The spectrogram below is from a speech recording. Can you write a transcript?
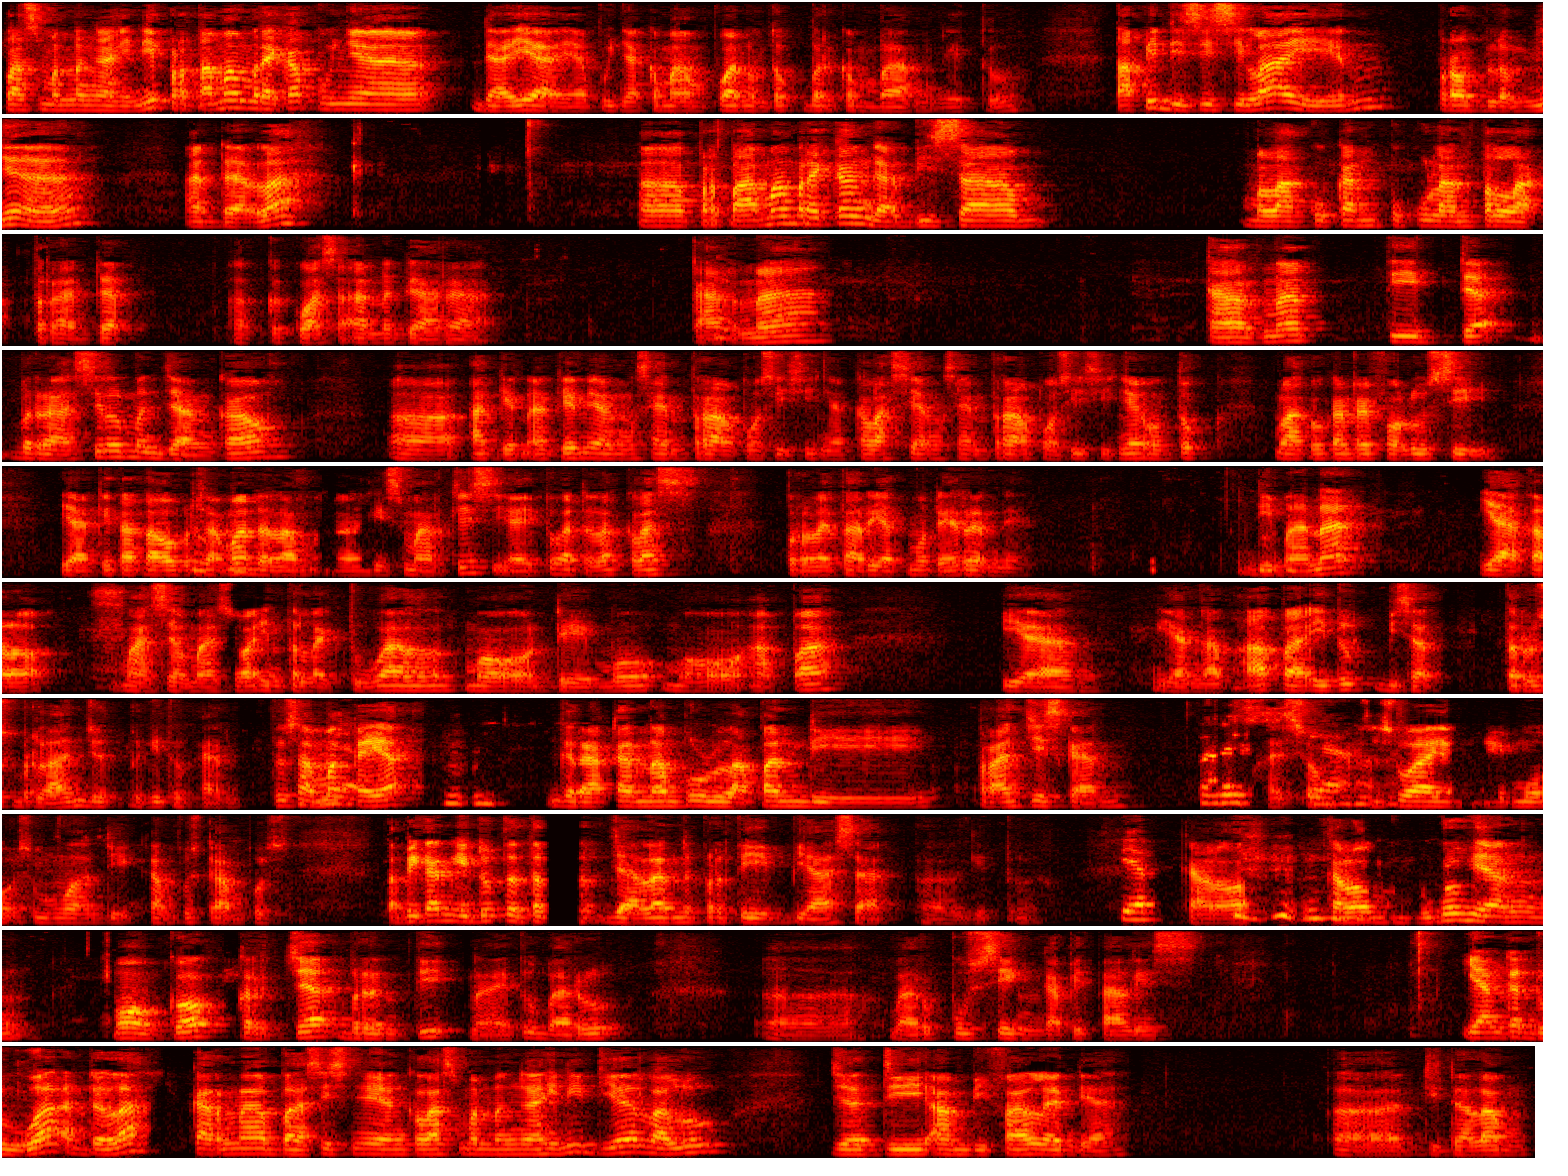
kelas menengah ini pertama mereka punya daya ya, punya kemampuan untuk berkembang gitu. Tapi di sisi lain, problemnya adalah uh, pertama mereka nggak bisa melakukan pukulan telak terhadap uh, kekuasaan negara karena karena tidak berhasil menjangkau eh, agen-agen uh, yang sentral posisinya, kelas yang sentral posisinya untuk melakukan revolusi. Ya kita tahu bersama mm -hmm. dalam analisis Marxis yaitu adalah kelas proletariat modern ya di mana ya kalau mahasiswa-mahasiswa intelektual mau demo mau apa ya ya nggak apa-apa hidup bisa terus berlanjut begitu kan itu sama yeah. kayak gerakan 68 di Prancis kan mahasiswa, yeah. mahasiswa yang demo semua di kampus-kampus tapi kan hidup tetap jalan seperti biasa uh, gitu. Yep. Kalau kalau buruh yang mogok kerja berhenti, nah itu baru uh, baru pusing kapitalis. Yang kedua adalah karena basisnya yang kelas menengah ini dia lalu jadi ambivalen ya uh, di dalam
